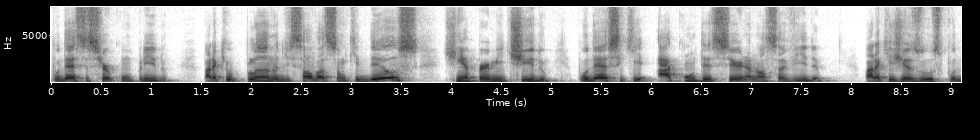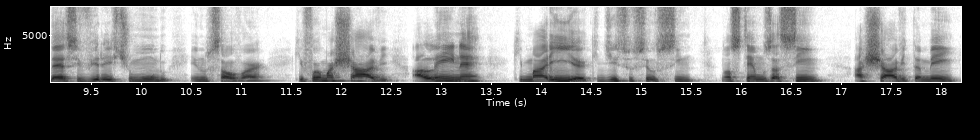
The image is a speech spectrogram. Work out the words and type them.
pudesse ser cumprido, para que o plano de salvação que Deus tinha permitido pudesse que acontecer na nossa vida, para que Jesus pudesse vir a este mundo e nos salvar. Que foi uma chave, além, né, que Maria, que disse o seu sim, nós temos assim a chave também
